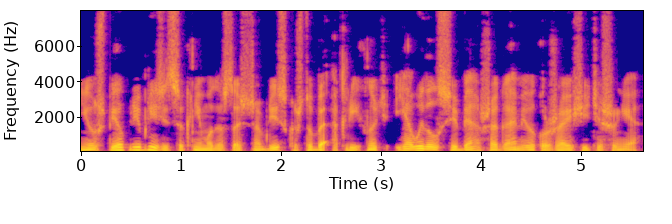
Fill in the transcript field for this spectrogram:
Не успев приблизиться к нему достаточно близко, чтобы окликнуть, я выдал себя шагами в окружающей тишине.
